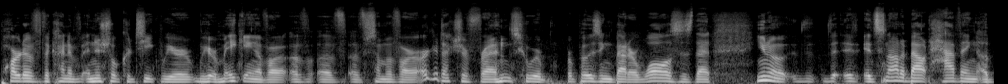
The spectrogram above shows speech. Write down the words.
part of the kind of initial critique we were we were making of our, of, of of some of our architecture friends who were proposing better walls. Is that you know th- th- it's not about having a,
